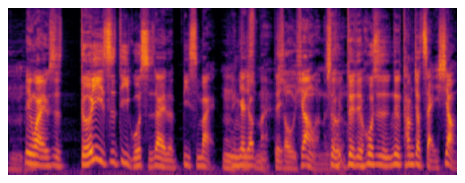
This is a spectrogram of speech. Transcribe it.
嗯。另外一个是德意志帝国时代的俾斯麦，嗯应该叫首相了那个首对对，或是那个他们叫宰相。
